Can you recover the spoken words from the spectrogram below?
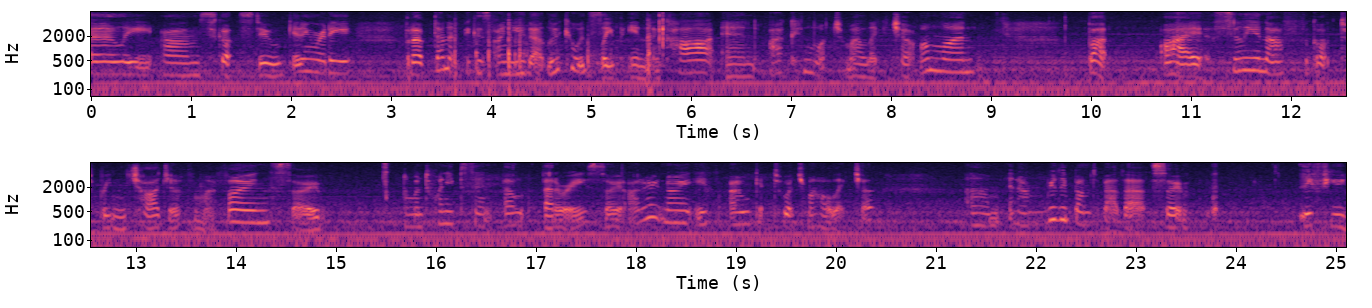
early. Um, Scott's still getting ready, but I've done it because I knew that Luca would sleep in the car and I can watch my lecture online. But I, silly enough, forgot to bring the charger for my phone, so I'm on 20% battery, so I don't know if I will get to watch my whole lecture. Um, and I'm really bummed about that, so if you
